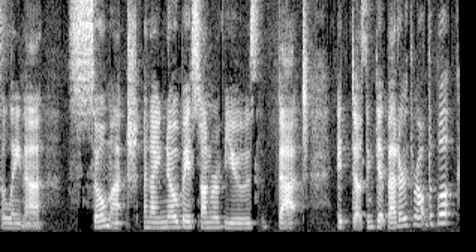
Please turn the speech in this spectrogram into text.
Celaena so much. And I know based on reviews that it doesn't get better throughout the book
